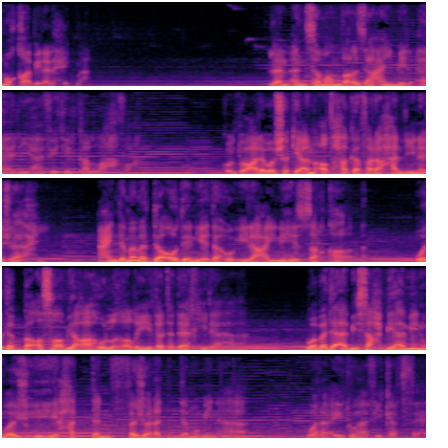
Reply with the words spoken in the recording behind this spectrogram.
مقابل الحكمة. لن أنسى منظر زعيم الآلهة في تلك اللحظة. كنت على وشك أن أضحك فرحا لنجاحي. عندما مد أودن يده إلى عينه الزرقاء ودب أصابعه الغليظة داخلها وبدأ بسحبها من وجهه حتى انفجر الدم منها ورأيتها في كفه.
